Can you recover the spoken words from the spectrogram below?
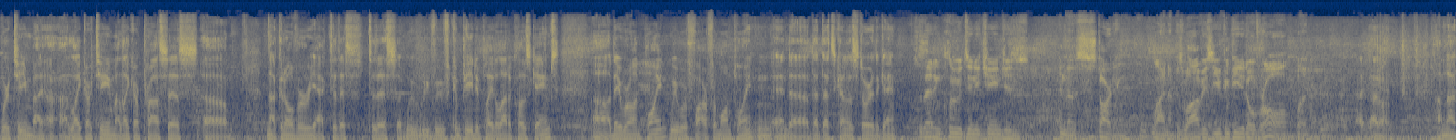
we're a team. I, I, I like our team. I like our process. Um, not going to overreact to this. To this, Uh, we, we've, we've competed, played a lot of close games. Uh, they were on point. We were far from on point, and, and uh, that that's kind of the story of the game. So that includes any changes in the starting lineup as well. Obviously, you competed overall, but I, I don't. I'm not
